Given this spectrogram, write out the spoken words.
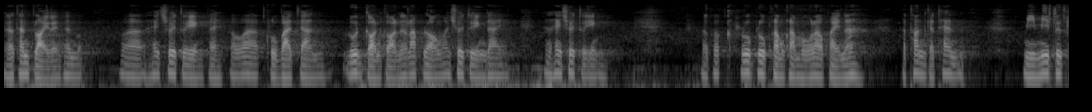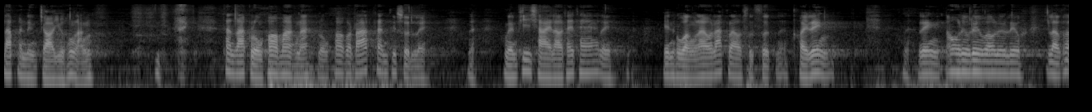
แล้วท่านปล่อยเลยท่านบอกว่าให้ช่วยตัวเองไป เพราะว่าครูบาอาจารย์รุ่นก่อนๆนรับรองว่าช่วยตัวเองได้ท่านให้ช่วยตัวเอง แล้วก็รูปรูปคลำคลำของเราไปนะกระท่อนกระแท่น มีมีดลึกลับอันหนึ่งจ่ออยู่ข้างหลัง ท่านรักหลวงพ่อมากนะ หลวงพ่อก็รักท่านที่สุดเลยนะเหมือนพี่ชายเราแท้ๆเลย เป็นห่วงเรารักเราสุดๆนะคอยเร่งเร่งเอาเร็วๆเอาเร็วๆเราก็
